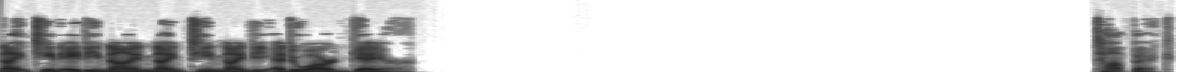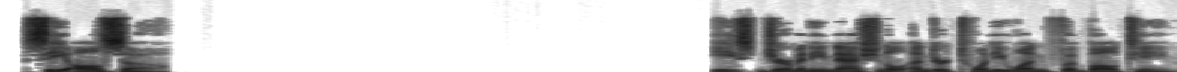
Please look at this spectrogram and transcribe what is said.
1989–1990 Eduard Geyer. See also. East Germany national under-21 football team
